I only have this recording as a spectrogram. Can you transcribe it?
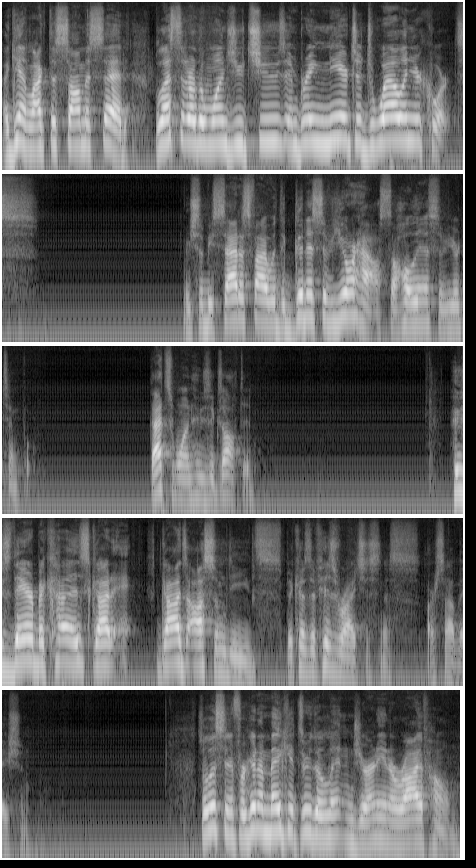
Again, like the psalmist said, Blessed are the ones you choose and bring near to dwell in your courts. We shall be satisfied with the goodness of your house, the holiness of your temple. That's one who's exalted. Who's there because God, God's awesome deeds, because of his righteousness, our salvation. So, listen, if we're going to make it through the Lenten journey and arrive home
